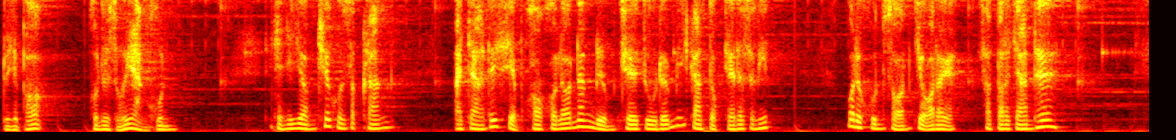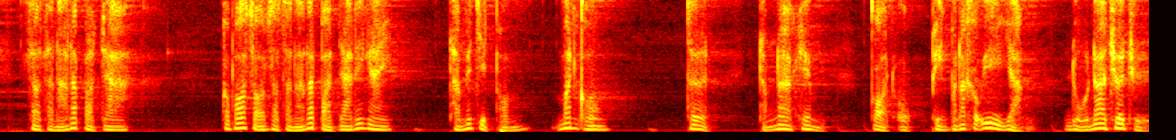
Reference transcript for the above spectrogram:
โดยเฉพาะคนสวยๆอย่างคุณ ที่ฉันจะยอมเชื่อคุณสักครั้ง อาจารย์ได้เสียบคอคนแล้วนั่งดื่มเชจูโดยมีการตกใจในสนิดว่าแต่คุณสอนเกี่ยวอะไรศาสตราจารย์เธอศาสนาและปรัชญาก็เพราะสอนศาสนาและปรัชญานี่ไงทำให้จิตผม มั่นคง เทิดทำหน้าเข้ม กอดอก พิงพนักเก้าอี้อย่างดูน่าเชื่อถือ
